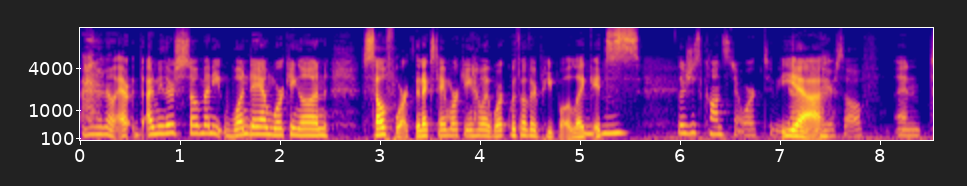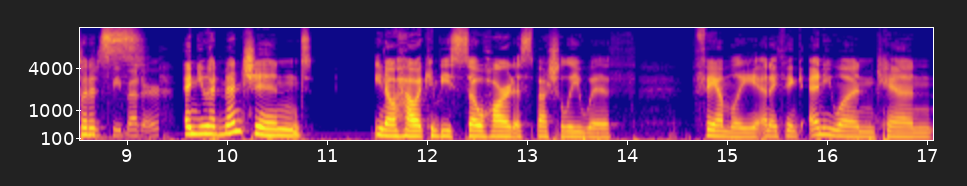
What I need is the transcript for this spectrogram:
I don't know. I mean, there's so many. One day I'm working on self work. The next day I'm working how I work with other people. Like Mhm. it's. There's just constant work to be done Yeah. yourself and But just be better. And you had mentioned, you know, how it can be so hard, especially with family. And I think anyone can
